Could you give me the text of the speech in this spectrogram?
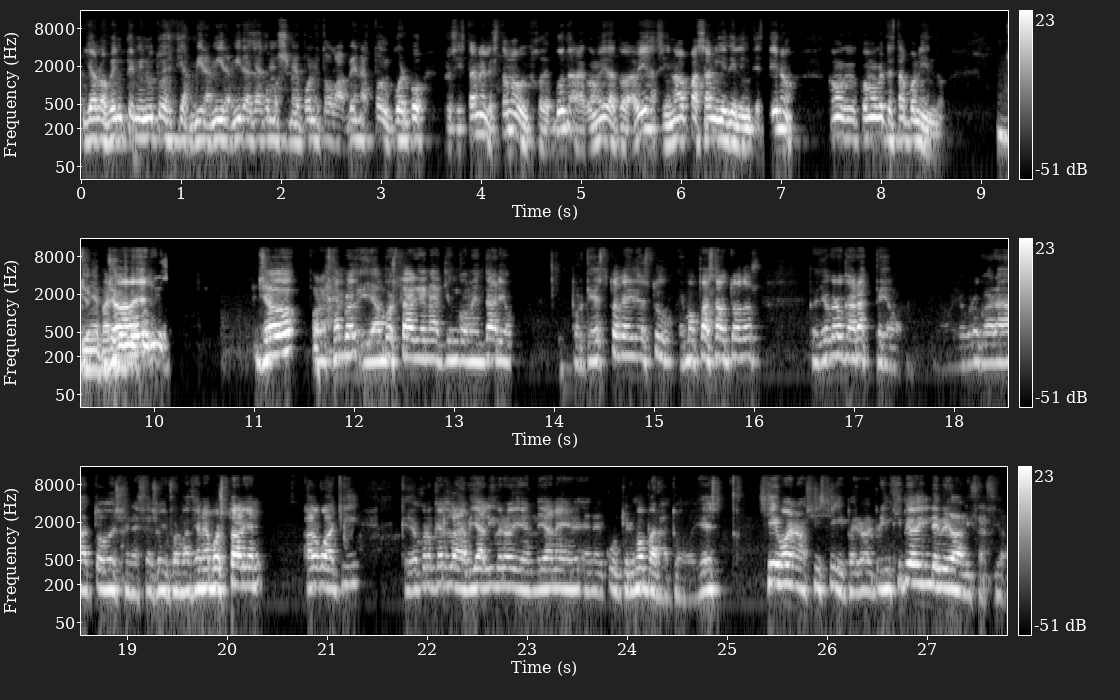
y a, los 20 minutos decías, mira, mira, mira, ya cómo se me pone todas las venas, todo el cuerpo, pero si está en el estómago, hijo de puta, la comida todavía, si no ha pasado ni del intestino, ¿cómo que, cómo que te está poniendo? yo, por ejemplo, y ha puesto alguien aquí un comentario, porque esto que dices tú, hemos pasado todos, pero yo creo que ahora es peor. Yo creo que ahora todo es en exceso de información. Ha puesto alguien algo aquí que yo creo que es la vía libre hoy en día en el, culturismo para todo. Y es, sí, bueno, sí, sí, pero el principio de individualización.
